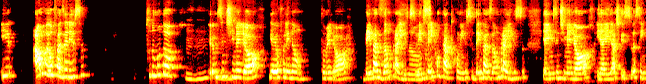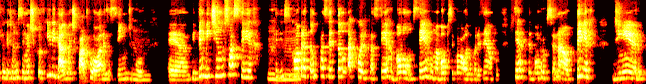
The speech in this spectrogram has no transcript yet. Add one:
E ao eu fazer isso, tudo mudou. Uhum. Eu me senti melhor, e aí eu falei, não, tô melhor, dei vazão para isso. Nossa. Entrei em contato com isso, dei vazão para isso. E aí me senti melhor. E aí acho que isso, assim, foi questão assim, mas eu fiquei deitada umas quatro horas, assim, tipo, uhum. é, me permitindo só ser. Porque uhum. a gente se cobra tanto para ser tanta coisa, para ser bom, ser uma boa psicóloga, por exemplo, ser bom profissional, ter dinheiro.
